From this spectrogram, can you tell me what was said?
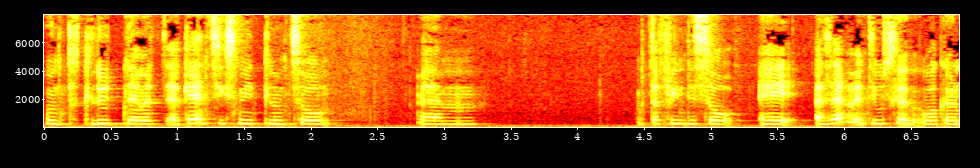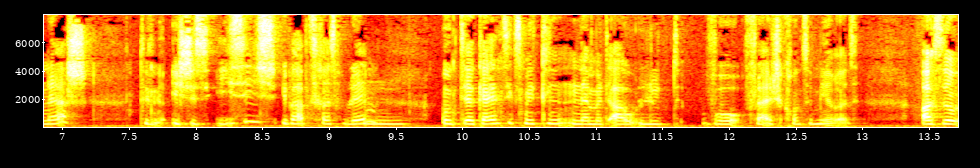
und die Leute nehmen Ergänzungsmittel und so. Ähm, da finde ich so, hey, also eben, wenn du ausgewogen ernährst, dann ist es easy, ist überhaupt kein Problem. Mhm. Und die Ergänzungsmittel nehmen auch Leute, die Fleisch konsumieren. Also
